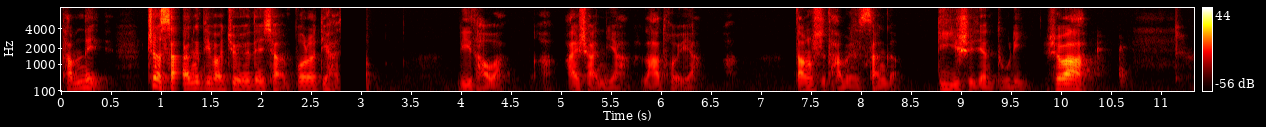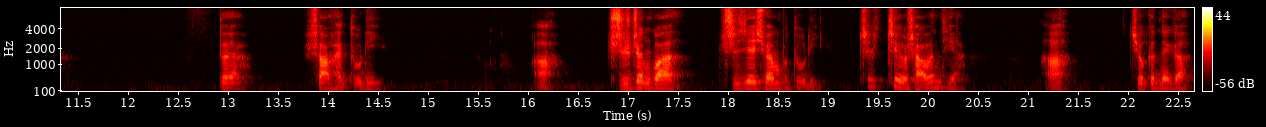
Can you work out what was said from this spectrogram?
他们那这三个地方就有点像波罗的海、立陶宛啊、爱沙尼亚、拉脱维亚啊，当时他们是三个第一时间独立，是吧？对啊，上海独立啊，执政官直接宣布独立。这这有啥问题啊？啊，就跟那个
